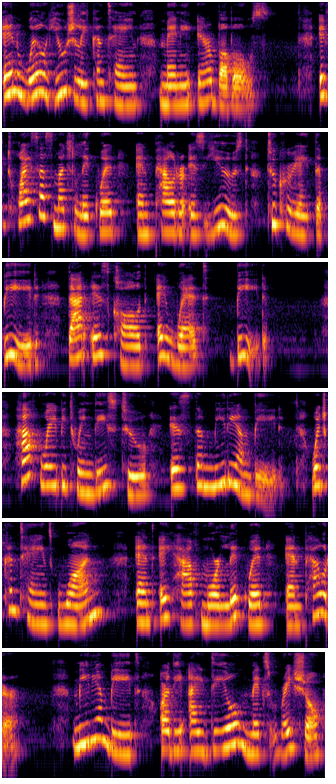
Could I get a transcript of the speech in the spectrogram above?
and will usually contain many air bubbles. If twice as much liquid and powder is used to create the bead, that is called a wet bead. Halfway between these two is the medium bead, which contains one and a half more liquid and powder. Medium beads are the ideal mix ratio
